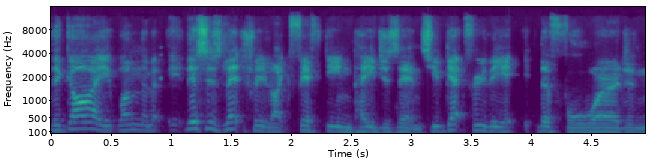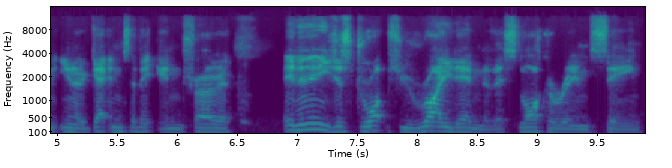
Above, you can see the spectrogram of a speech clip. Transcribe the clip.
the guy, one of them, this is literally like 15 pages in. So you get through the the forward and you know get into the intro, and then he just drops you right into this locker room scene.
